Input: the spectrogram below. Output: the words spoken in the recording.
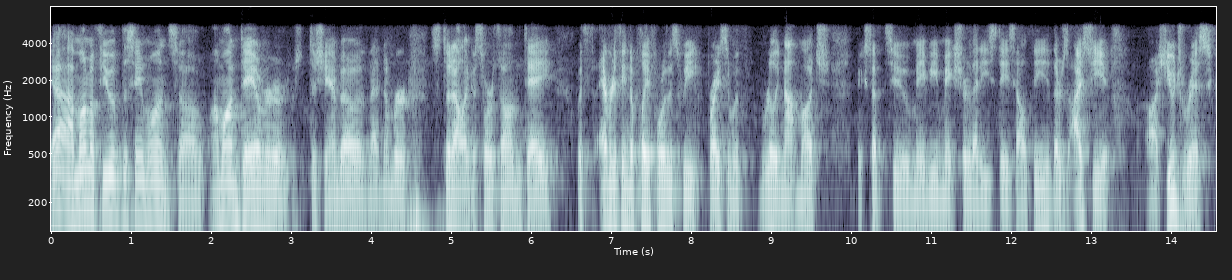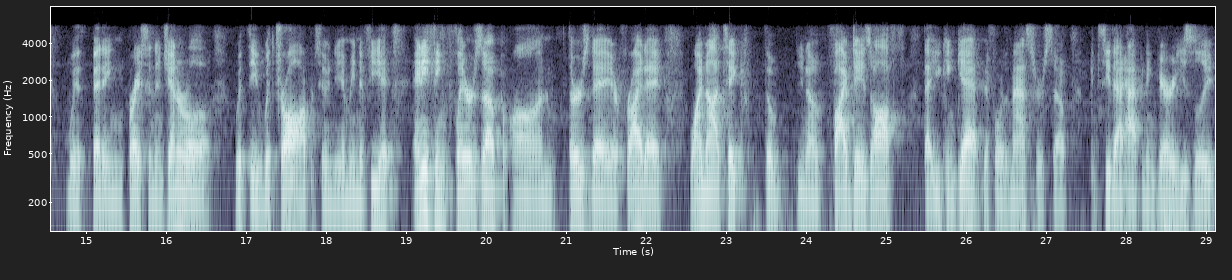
Yeah, I'm on a few of the same ones. So I'm on Day over DeChambeau. That number stood out like a sore thumb. Day with everything to play for this week. Bryson with really not much except to maybe make sure that he stays healthy. There's I see a huge risk with betting Bryson in general with the withdrawal opportunity. I mean, if he anything flares up on Thursday or Friday, why not take the you know five days off that you can get before the Masters? So I can see that happening very easily.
